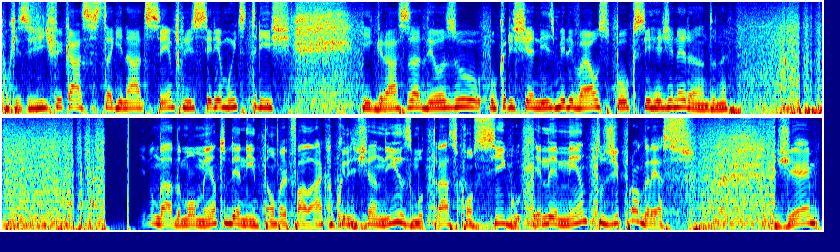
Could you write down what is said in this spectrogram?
Porque se a gente ficasse estagnado sempre, isso seria muito triste. E graças a Deus o, o cristianismo ele vai aos poucos se regenerando, né? E num dado momento, Denis então vai falar que o cristianismo traz consigo elementos de progresso, germes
